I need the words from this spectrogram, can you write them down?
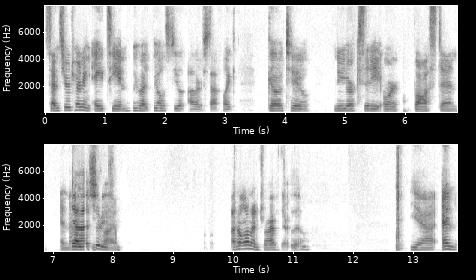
since you're turning 18, we might be able to do other stuff like go to New York City or Boston, and that yeah, that be should fun. be fun. I don't want to drive there though. Yeah, and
